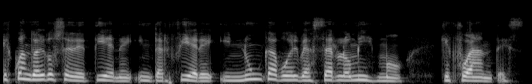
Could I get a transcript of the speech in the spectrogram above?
es cuando algo se detiene, interfiere y nunca vuelve a ser lo mismo que fue antes.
